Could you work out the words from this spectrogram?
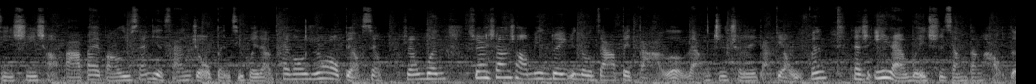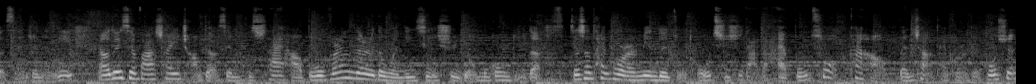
季是一场八败，防御率三点三九。本季回到太空之后表现升温，虽然上一场面对运动家被打了两支全垒打掉五分，但是依然维持相当好的三振能力。然后对先发上一场表现不是太好，不过 Brander 的稳定性是有目共睹的，加上太空。人面对左投其实打得还不错，看好本场太空人队获胜。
